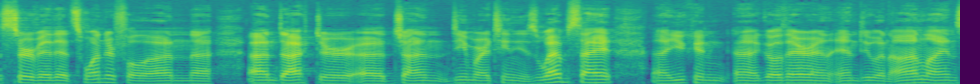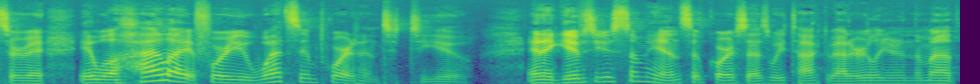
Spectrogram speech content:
survey that's wonderful on, uh, on Dr. Uh, John Demartini's website. Uh, you can uh, go there and, and do an online survey. It will highlight for you what's important to you. And it gives you some hints, of course, as we talked about earlier in the month,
